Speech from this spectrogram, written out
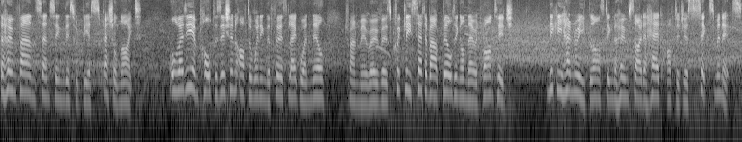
The home fans sensing this would be a special night. Already in pole position after winning the first leg 1-0, Tranmere Rovers quickly set about building on their advantage. Nicky Henry blasting the home side ahead after just six minutes.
